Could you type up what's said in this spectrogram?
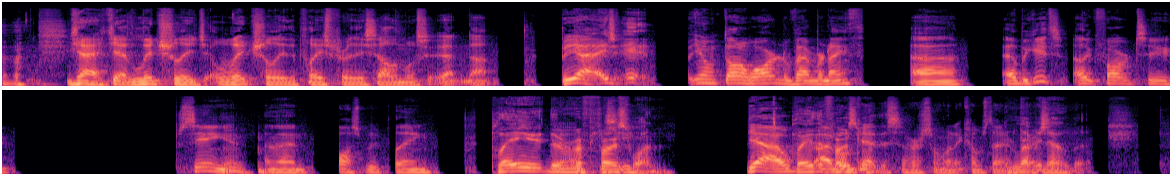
Yeah, yeah, literally, literally the place where they sell the most. Uh, nah. But yeah, it's, it, you know, Dawn of War, November 9th. Uh, it'll be good. I look forward to seeing it and then possibly playing. Play the Yeah, first PC. one. Yeah, I'll, Play the I will first get one. this first one when it comes down. Let me know. But, bit.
